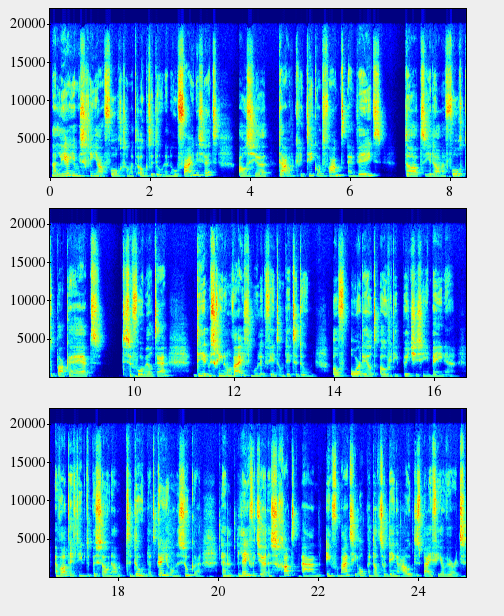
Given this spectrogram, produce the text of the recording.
dan leer je misschien jouw volgers om het ook te doen. En hoe fijn is het als je daarop kritiek ontvangt en weet dat je dan een volger te pakken hebt. Het is een voorbeeld, hè? Die het misschien onwijs moeilijk vindt om dit te doen. Of oordeelt over die putjes in je benen. En wat heeft die persoon dan te doen? Dat kun je onderzoeken. En levert je een schat aan informatie op. En dat soort dingen hou ik dus bij via Word.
